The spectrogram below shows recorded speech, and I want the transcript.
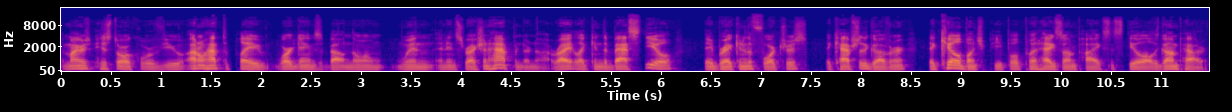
in my historical review, I don't have to play word games about knowing when an insurrection happened or not, right? Like in the Bastille, they break into the fortress, they capture the governor, they kill a bunch of people, put heads on pikes, and steal all the gunpowder.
